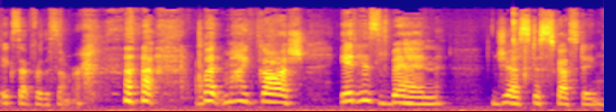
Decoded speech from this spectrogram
except for the summer. but my gosh, it has been just disgusting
